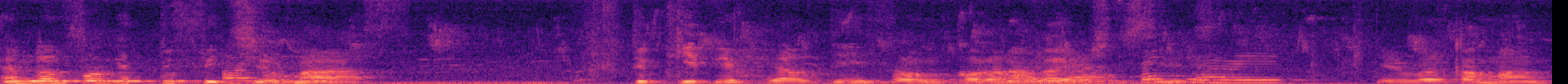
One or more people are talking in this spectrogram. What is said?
And don't forget to fix oh, your mask to keep you healthy from coronavirus oh, Yeah, thank you, disease. Eric. You're welcome, ma'am.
